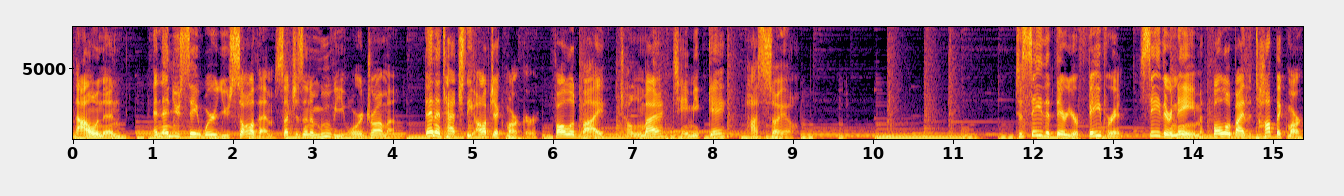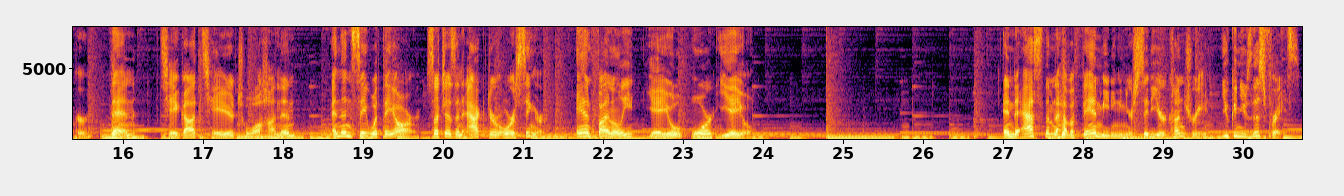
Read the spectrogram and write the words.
나오는, and then you say where you saw them, such as in a movie or a drama. Then attach the object marker, followed by 정말 재밌게 봤어요. To say that they're your favorite, say their name followed by the topic marker, then 제가 제일 좋아하는, and then say what they are, such as an actor or a singer. And finally, 예요 or 예요. And to ask them to have a fan meeting in your city or country, you can use this phrase.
